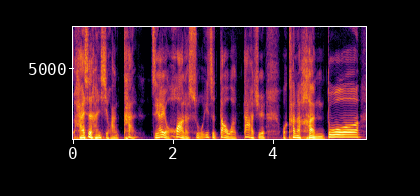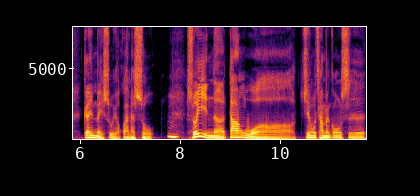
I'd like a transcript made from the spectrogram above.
还是很喜欢看，只要有画的书，一直到我大学，我看了很多跟美术有关的书。嗯，所以呢，当我进入唱片公司，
